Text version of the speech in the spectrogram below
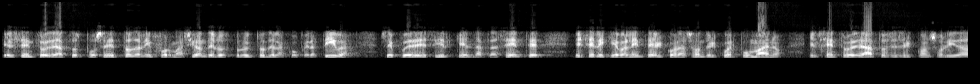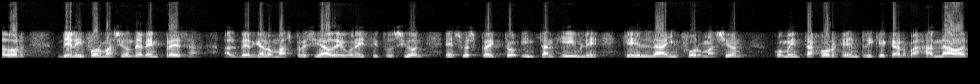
el centro de datos posee toda la información de los productos de la cooperativa. Se puede decir que el data center es el equivalente del corazón del cuerpo humano. El centro de datos es el consolidador de la información de la empresa. Alberga lo más preciado de una institución en su aspecto intangible, que es la información comenta Jorge Enrique Carvajal Navas,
